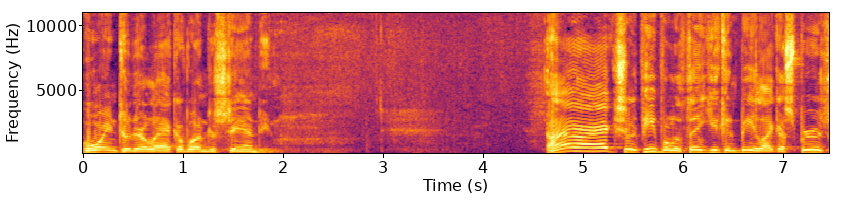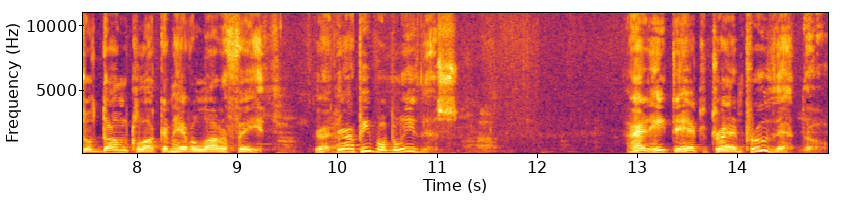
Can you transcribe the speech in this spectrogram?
Owing to their lack of understanding. There are actually people who think you can be like a spiritual dumb cluck and have a lot of faith. There, are- there are people who believe this. Uh-huh. I'd hate to have to try and prove that, though.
